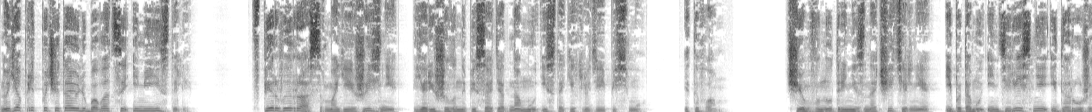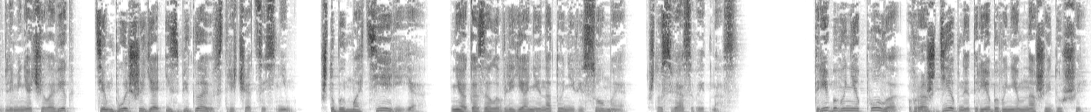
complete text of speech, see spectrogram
но я предпочитаю любоваться ими издали. В первый раз в моей жизни я решила написать одному из таких людей письмо. Это вам. Чем внутренне значительнее и потому интереснее и дороже для меня человек, тем больше я избегаю встречаться с ним, чтобы материя не оказала влияния на то невесомое, что связывает нас. Требования пола враждебны требованиям нашей души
